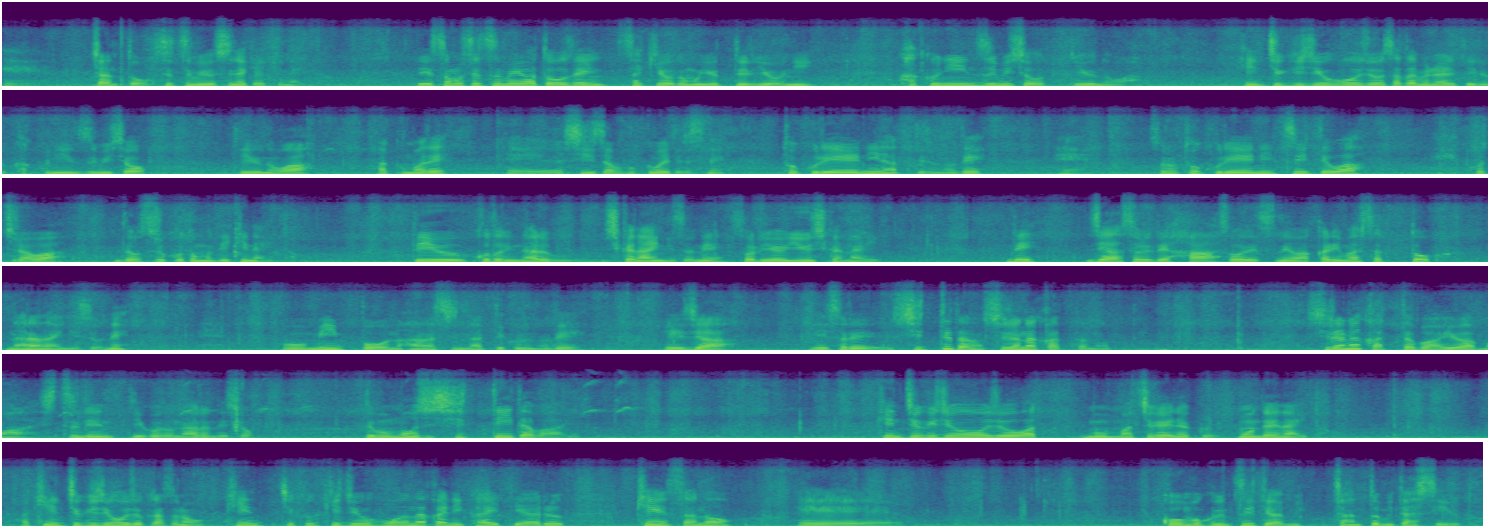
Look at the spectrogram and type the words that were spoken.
えー、ちゃんと説明をしなきゃいけないと。でその説明は当然先ほども言ってるように確認済証っていうのは建築基準法上定められている確認済証っていうのはあくまで、え審査も含めてですね特例になっているので、えその特例についてはこちらはどうすることもできないと。っていうことになるしかないんですよね。それを言うしかない。でじゃあそれではあそうですね分かりました。とならないんですよね。もう民法の話になってくるので、えじゃあ、えそれ知ってたの？知らなかったの？知らなかった場合はまあ失念っていうことになるんでしょう。でももし知っていた場合建築基準法上はもう間違いなく問題ないと。建築基準法上かその建築基準法の中に書いてある検査の、えー、項目についてはちゃんと満たしていると。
